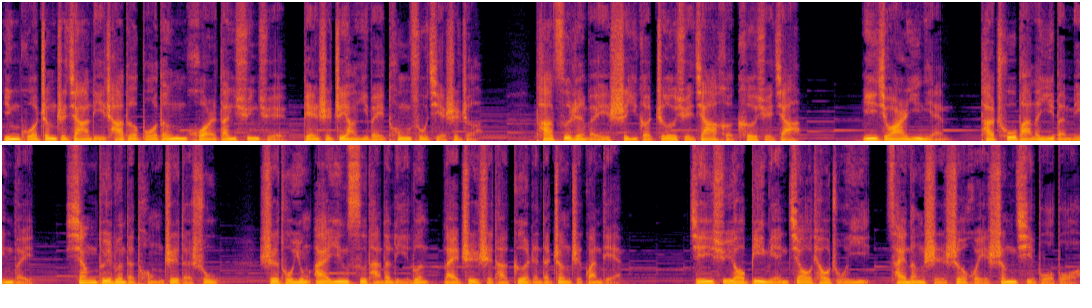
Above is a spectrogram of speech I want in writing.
英国政治家理查德·伯登·霍尔丹勋爵便是这样一位通俗解释者。他自认为是一个哲学家和科学家。一九二一年，他出版了一本名为《相对论的统治》的书，试图用爱因斯坦的理论来支持他个人的政治观点。即需要避免教条主义，才能使社会生气勃勃。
